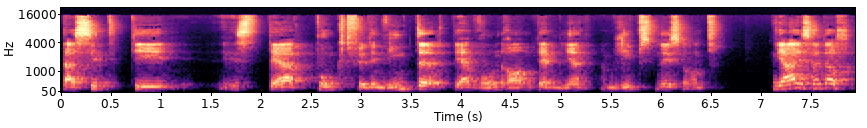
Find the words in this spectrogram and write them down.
das sind die, ist der Punkt für den Winter, der Wohnraum, der mir am liebsten ist. Und ja, es hat auch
